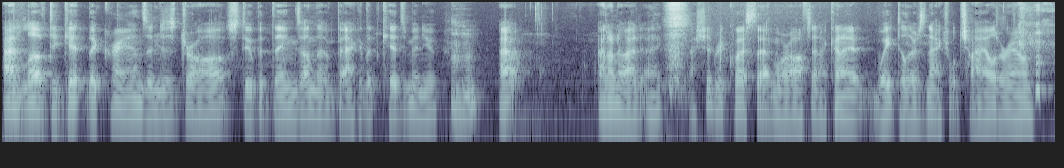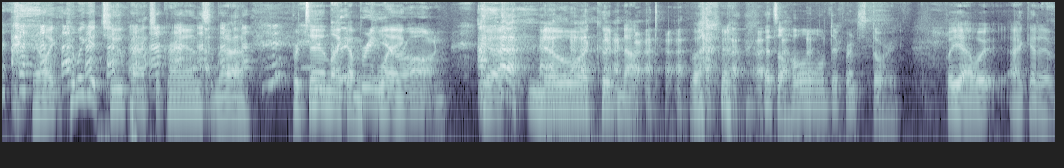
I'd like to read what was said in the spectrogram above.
I'd love to get the crayons and just draw stupid things on the back of the kids menu. Mm-hmm. I, I don't know. I, I, I should request that more often. I kind of wait till there's an actual child around. and like, can we get two packs of crayons? And then I pretend like I'm bring playing. your own. Yeah, no, I could not. But that's a whole different story. But yeah, we, I gotta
